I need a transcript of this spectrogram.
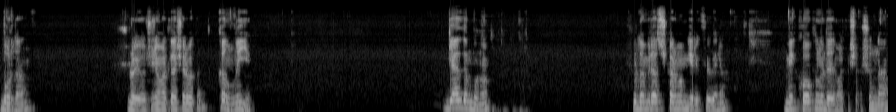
Buradan şurayı ölçeceğim arkadaşlar bakın. Kalınlığı iyi. Geldim bunu. Şuradan biraz çıkarmam gerekiyor benim. Make co dedim arkadaşlar. Şundan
